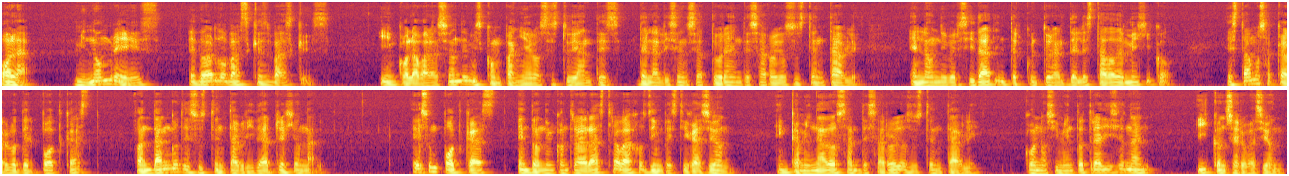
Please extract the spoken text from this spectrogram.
Hola, mi nombre es Eduardo Vázquez Vázquez y en colaboración de mis compañeros estudiantes de la licenciatura en Desarrollo Sustentable en la Universidad Intercultural del Estado de México, estamos a cargo del podcast Fandango de Sustentabilidad Regional. Es un podcast en donde encontrarás trabajos de investigación encaminados al desarrollo sustentable, conocimiento tradicional y conservación.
